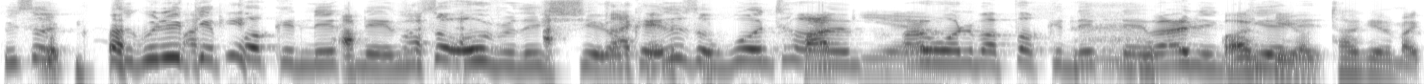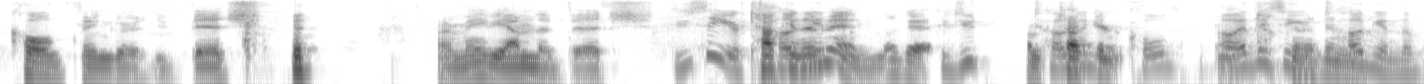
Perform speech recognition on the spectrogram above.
He's like, he's like, we didn't get Fucking- fucking nicknames. I'm so over this shit. Okay, Fucking- this is a one time. I wanted my fucking nickname. I didn't Fuck get you! I'm it. tucking in my cold fingers, you bitch. Or maybe I'm the bitch. Did you say you're Tucking tugging? them in. Look at. Did you I'm tug on your cold? Oh, I think you tucking them in. tugging them.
